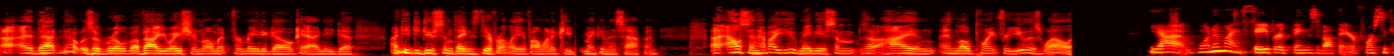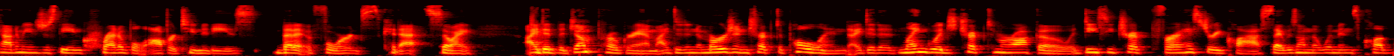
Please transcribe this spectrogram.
I, that that was a real evaluation moment for me to go, okay, I need to I need to do some things differently if I want to keep making this happen. Uh, Alison, how about you? Maybe some, some high and, and low point for you as well. Yeah, one of my favorite things about the Air Force Academy is just the incredible opportunities that it affords cadets. So I I did the jump program, I did an immersion trip to Poland, I did a language trip to Morocco, a DC trip for a history class. I was on the women's club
